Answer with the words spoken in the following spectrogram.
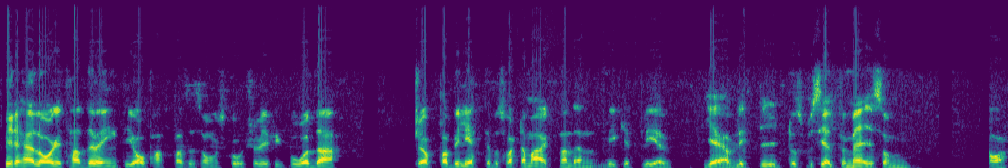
Eh, vid det här laget hade inte jag och pappa säsongskort så vi fick båda köpa biljetter på svarta marknaden vilket blev jävligt dyrt och speciellt för mig som ja,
